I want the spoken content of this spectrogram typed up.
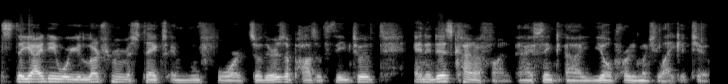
it's the idea where you learn from your mistakes and move forward. So there is a positive theme to it, and it is kind of fun. And I think uh, you'll pretty much like it too.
